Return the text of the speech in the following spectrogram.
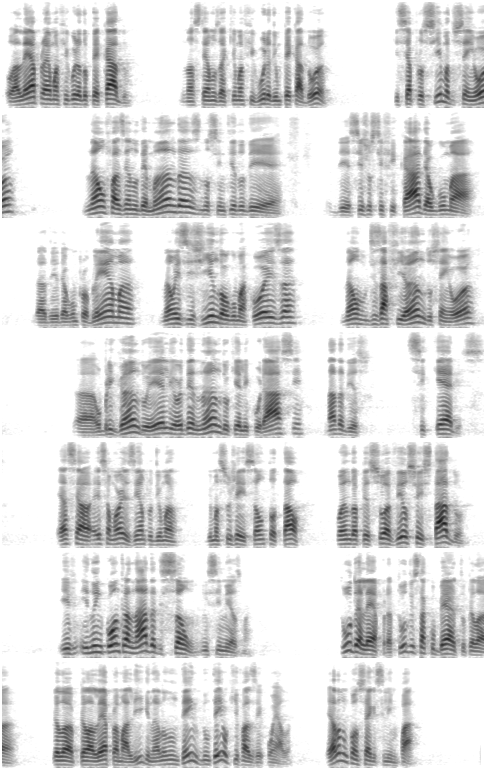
A lepra é uma figura do pecado. Nós temos aqui uma figura de um pecador que se aproxima do Senhor, não fazendo demandas no sentido de, de se justificar de alguma de, de algum problema, não exigindo alguma coisa, não desafiando o Senhor, uh, obrigando ele, ordenando que ele curasse, nada disso se queres. Esse é, esse é o maior exemplo de uma, de uma sujeição total, quando a pessoa vê o seu estado e, e não encontra nada de são em si mesma. Tudo é lepra, tudo está coberto pela, pela, pela lepra maligna, ela não tem, não tem o que fazer com ela. Ela não consegue se limpar.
